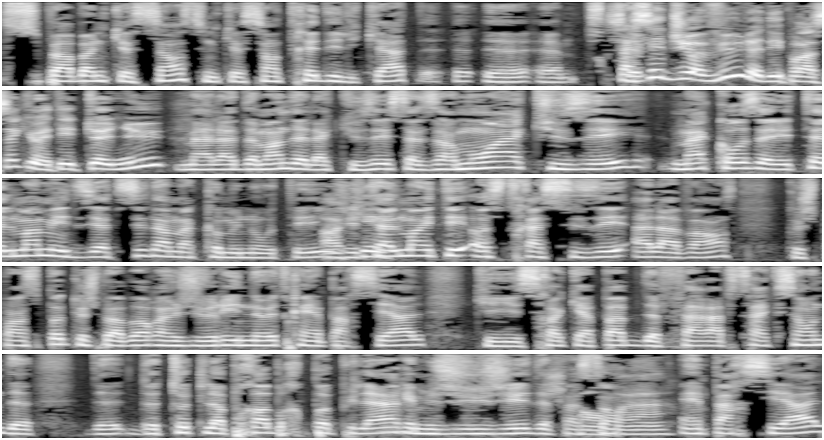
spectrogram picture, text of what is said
super bonne question. C'est une question très délicate. Euh, euh, euh, Ça s'est déjà vu, là, des procès qui ont été tenus. mais à la demande de l'accusé. C'est-à-dire, moi, accusé, ma cause, elle est tellement médiatisée dans ma communauté, j'ai tellement été ostracisé à l'avance que je pense pas que je peux avoir un jury neutre et impartial qui sera capable de faire abstraction de, de, de toute l'opprobre populaire et me juger de façon comprends. Impartiale.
